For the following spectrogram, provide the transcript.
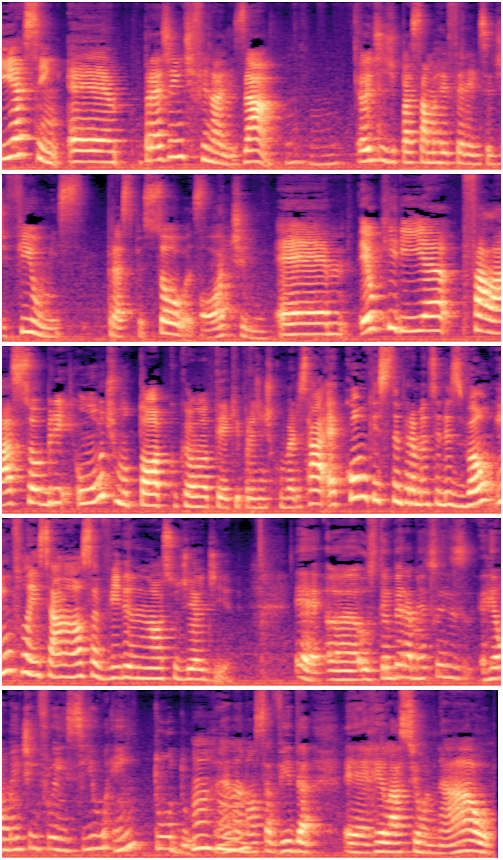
E assim, é, pra gente finalizar, Uhum. antes de passar uma referência de filmes pras pessoas, Ótimo. é, eu queria falar sobre um último tópico que eu anotei aqui pra gente conversar, é como que esses temperamentos eles vão influenciar na nossa vida e no nosso dia a dia. É, ah, os temperamentos eles realmente influenciam em tudo, Uhum. né? Na nossa vida é, relacional,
